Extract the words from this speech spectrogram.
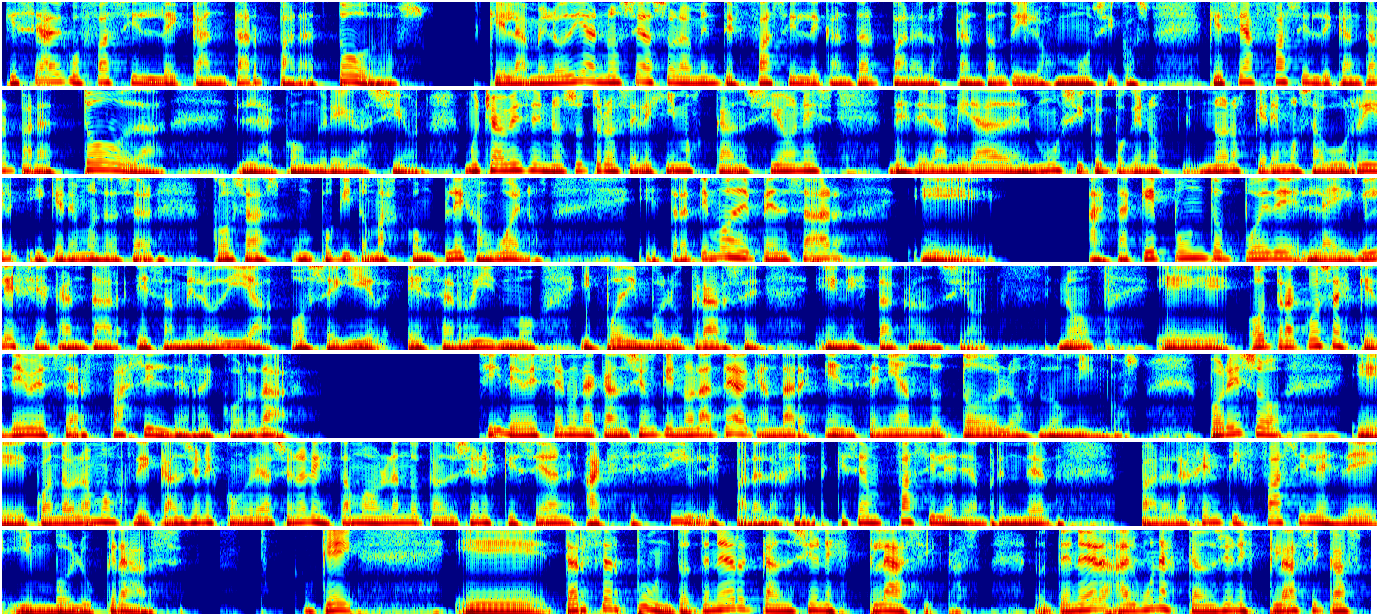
Que sea algo fácil de cantar para todos que la melodía no sea solamente fácil de cantar para los cantantes y los músicos, que sea fácil de cantar para toda la congregación. Muchas veces nosotros elegimos canciones desde la mirada del músico y porque no nos queremos aburrir y queremos hacer cosas un poquito más complejas. Bueno, eh, tratemos de pensar eh, hasta qué punto puede la iglesia cantar esa melodía o seguir ese ritmo y puede involucrarse en esta canción. ¿no? Eh, otra cosa es que debe ser fácil de recordar. ¿sí? Debe ser una canción que no la tenga que andar enseñando todos los domingos. Por eso, eh, cuando hablamos de canciones congregacionales, estamos hablando de canciones que sean accesibles para la gente, que sean fáciles de aprender para la gente y fáciles de involucrarse. ¿Ok? Eh, tercer punto, tener canciones clásicas. ¿no? Tener algunas canciones clásicas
